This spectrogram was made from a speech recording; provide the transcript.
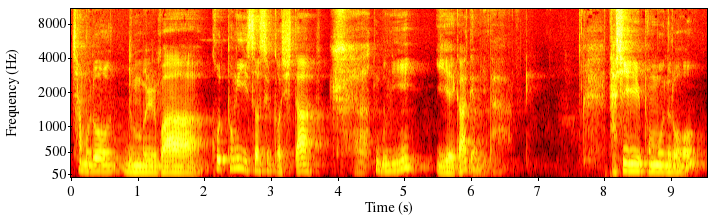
참으로 눈물과 고통이 있었을 것이다. 충분히 이해가 됩니다. 다시 본문으로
